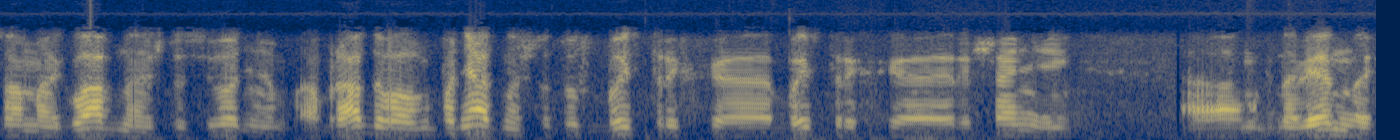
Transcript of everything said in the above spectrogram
самое главное, что сегодня обрадовало. Ну, понятно, что тут быстрых, э, быстрых э, решений э, мгновенных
